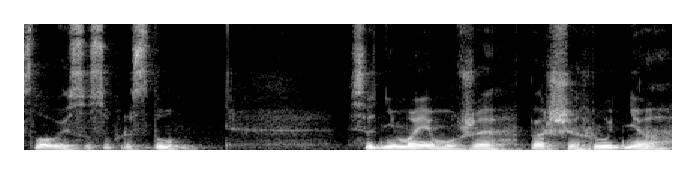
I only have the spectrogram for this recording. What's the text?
Слава Ісусу Христу! Сьогодні маємо вже 1 грудня,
